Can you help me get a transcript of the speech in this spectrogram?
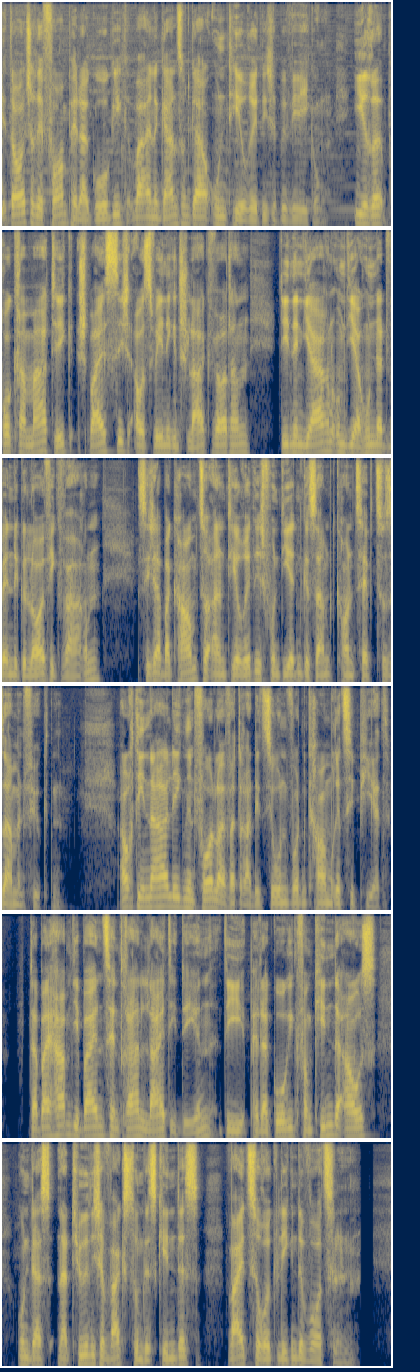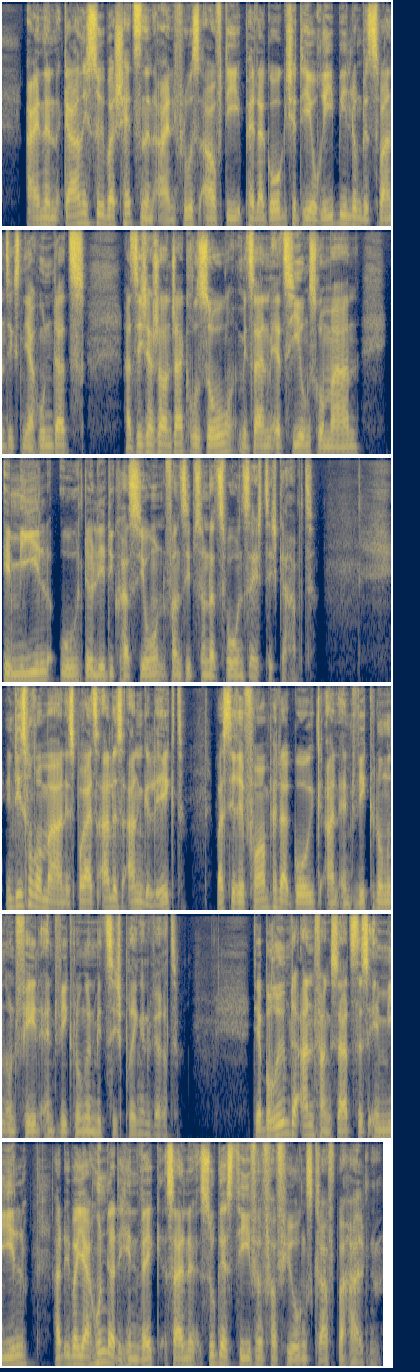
deutsche Reformpädagogik war eine ganz und gar untheoretische Bewegung. Ihre Programmatik speist sich aus wenigen Schlagwörtern, die in den Jahren um die Jahrhundertwende geläufig waren, sich aber kaum zu einem theoretisch fundierten Gesamtkonzept zusammenfügten. Auch die naheliegenden Vorläufertraditionen wurden kaum rezipiert. Dabei haben die beiden zentralen Leitideen, die Pädagogik vom Kinde aus und das natürliche Wachstum des Kindes, weit zurückliegende Wurzeln. Einen gar nicht zu überschätzenden Einfluss auf die pädagogische Theoriebildung des 20. Jahrhunderts hat sicher Jean-Jacques Rousseau mit seinem Erziehungsroman Émile ou de l'Éducation von 1762 gehabt. In diesem Roman ist bereits alles angelegt, was die Reformpädagogik an Entwicklungen und Fehlentwicklungen mit sich bringen wird. Der berühmte Anfangssatz des Emile hat über Jahrhunderte hinweg seine suggestive Verführungskraft behalten.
